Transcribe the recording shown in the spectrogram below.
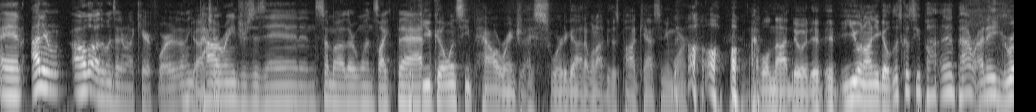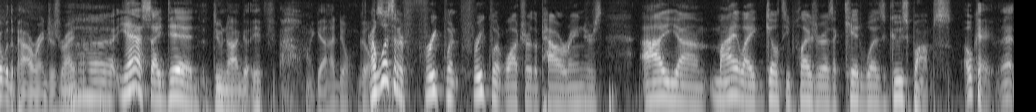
and I didn't. All the other ones I didn't really care for. I think Gotcha. Power Rangers is in, and some other ones like that. If you go and see Power Rangers, I swear to God, I will not do this podcast anymore. oh, I will not do it. If, if you and Anya go, let's go see uh, Power. I know you grew up with the Power Rangers, right? uh, yes, I did. do not go. If oh my God, don't go. I wasn't a frequent frequent watcher of the Power Rangers. I um, my like guilty pleasure as a kid was Goosebumps. okay. That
